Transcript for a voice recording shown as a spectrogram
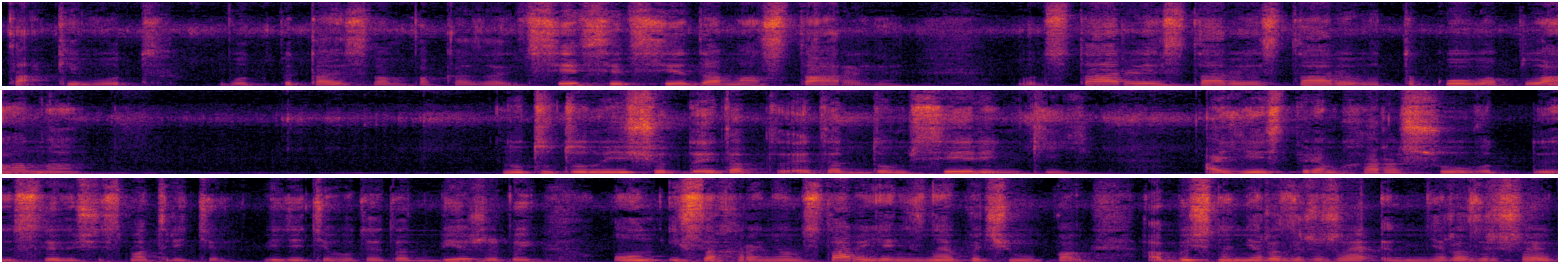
Так, и вот, вот пытаюсь вам показать. Все-все-все дома старые. Вот старые, старые, старые, вот такого плана – ну тут он еще, этот, этот дом серенький, а есть прям хорошо, вот э, следующий, смотрите, видите, вот этот бежевый, он и сохранен старый, я не знаю почему, обычно не разрешают, не разрешают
